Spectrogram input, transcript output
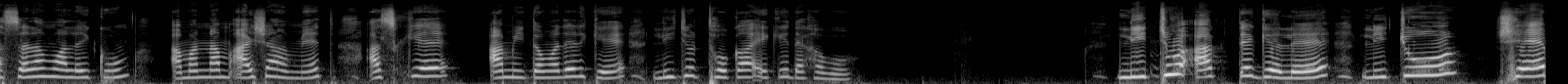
আসসালামু আলাইকুম। আমার নাম আয়শা আহমেদ। আজকে আমি তোমাদেরকে লিচুর থোকা এঁকে দেখাবো। লিচু আঁকতে গেলে লিচুর শেপ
